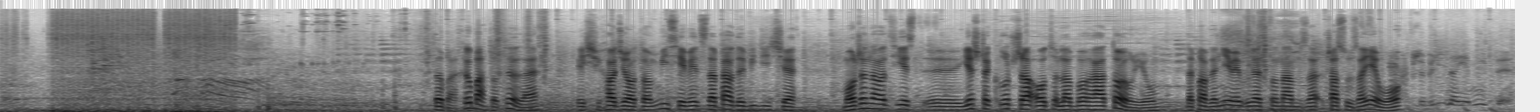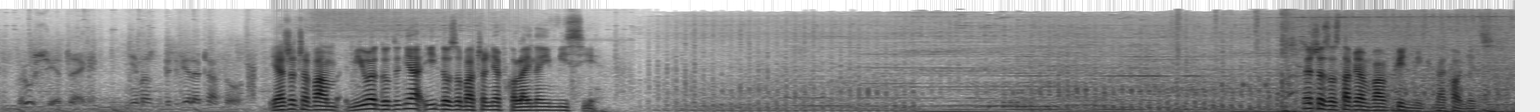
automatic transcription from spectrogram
Dobra, chyba to tyle, jeśli chodzi o tą misję, więc naprawdę widzicie, może nawet jest y, jeszcze krótsza od laboratorium. Naprawdę nie wiem ile to nam za czasu zajęło. Przybyli najemnicy. Rusz się, Jack. Nie masz zbyt wiele czasu. Ja życzę wam miłego dnia i do zobaczenia w kolejnej misji. Jeszcze zostawiam wam filmik na koniec.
